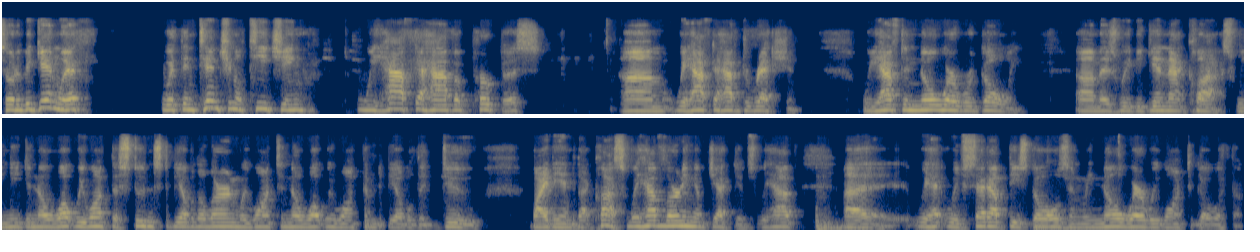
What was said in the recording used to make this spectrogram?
So to begin with, with intentional teaching, we have to have a purpose. Um, we have to have direction. We have to know where we're going um, as we begin that class. We need to know what we want the students to be able to learn. We want to know what we want them to be able to do by the end of that class. We have learning objectives. We have, uh, we ha we've set up these goals and we know where we want to go with them.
